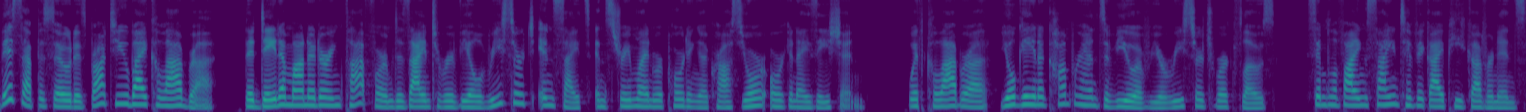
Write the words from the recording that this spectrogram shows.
This episode is brought to you by Colabra, the data monitoring platform designed to reveal research insights and streamline reporting across your organization. With Colabra, you'll gain a comprehensive view of your research workflows, simplifying scientific IP governance,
